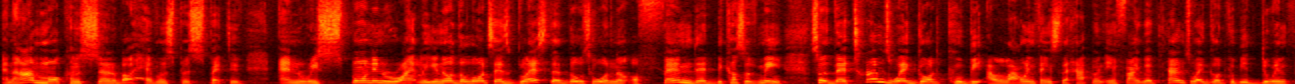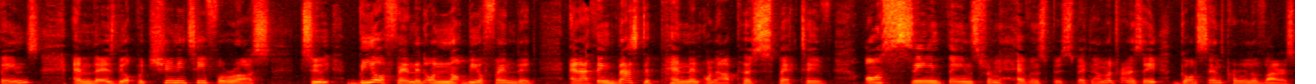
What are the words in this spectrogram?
And I'm more concerned about heaven's perspective and responding rightly. You know, the Lord says, Blessed are those who are not offended because of me. So there are times where God could be allowing things to happen. In fact, there are times where God could be doing things, and there's the opportunity for us to be offended or not be offended. And I think that's dependent on our perspective, us seeing things from heaven's perspective. I'm not trying to say God sends coronavirus,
